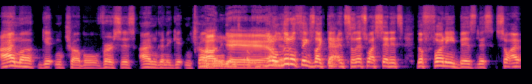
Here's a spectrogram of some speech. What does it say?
I'm a get in trouble versus I'm gonna get in oh trouble. yeah, yeah, yeah, yeah. you know, little things like that. And so that's why I said it's the funny business. So I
